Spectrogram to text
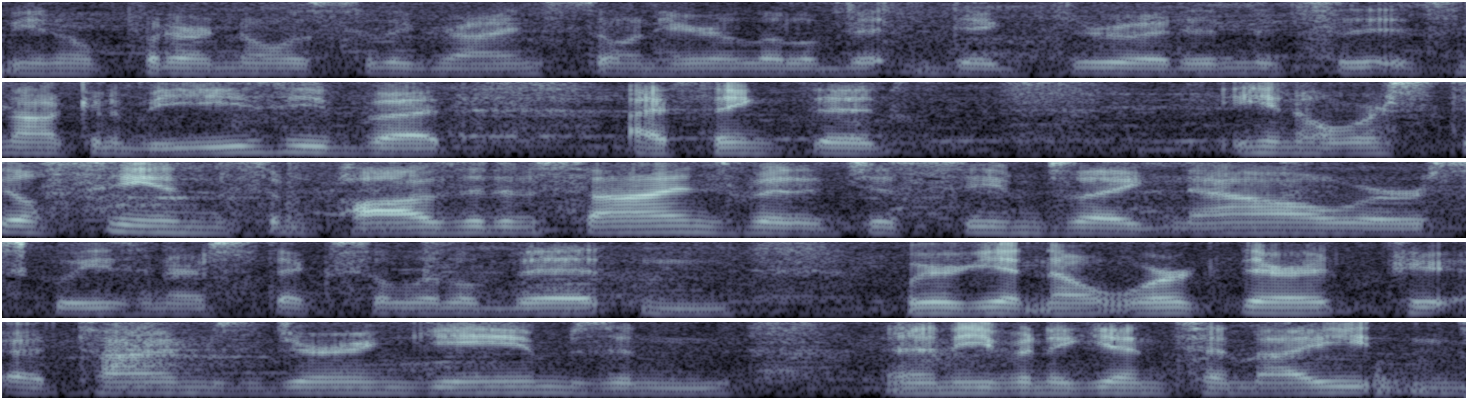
you know, put our nose to the grindstone here a little bit and dig through it. And it's it's not going to be easy, but I think that you know, we're still seeing some positive signs, but it just seems like now we're squeezing our sticks a little bit and we were getting outworked there at, at times during games and and even again tonight. And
